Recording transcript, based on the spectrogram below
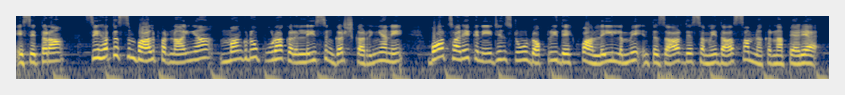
ਇਸੇ ਤਰ੍ਹਾਂ ਸਿਹਤ ਸੰਭਾਲ ਪ੍ਰਣਾਲੀਆਂ ਮੰਗ ਨੂੰ ਪੂਰਾ ਕਰਨ ਲਈ ਸੰਘਰਸ਼ ਕਰ ਰਹੀਆਂ ਨੇ। ਬਹੁਤ ਸਾਰੇ ਕੈਨੇਡੀਅਨਸ ਨੂੰ ਡਾਕਟਰੀ ਦੇਖਭਾਲ ਲਈ ਲੰਮੇ ਇੰਤਜ਼ਾਰ ਦੇ ਸਮੇਂ ਦਾ ਸਾਹਮਣਾ ਕਰਨਾ ਪੈ ਰਿਹਾ ਹੈ।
